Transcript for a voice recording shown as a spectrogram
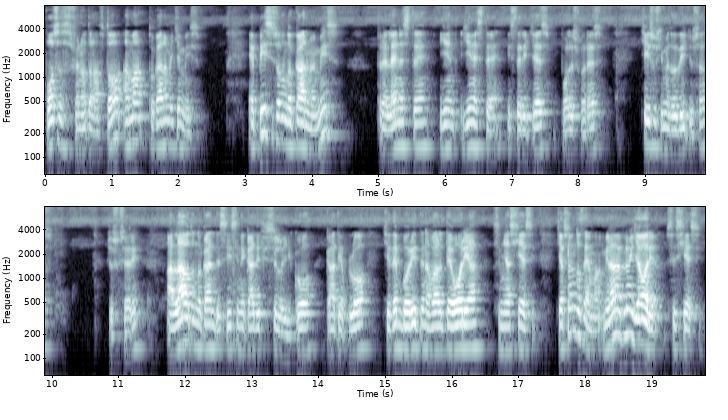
Πώς θα σας φαινόταν αυτό άμα το κάναμε κι εμείς. Επίσης όταν το κάνουμε εμείς, τρελαίνεστε, γίνεστε ιστερικές πολλές φορές και ίσως και με το δίκιο σας, ποιος ξέρει. Αλλά όταν το κάνετε εσείς είναι κάτι φυσιολογικό, κάτι απλό και δεν μπορείτε να βάλετε όρια σε μια σχέση. Και αυτό είναι το θέμα. Μιλάμε πλέον για όρια στη σχέση.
